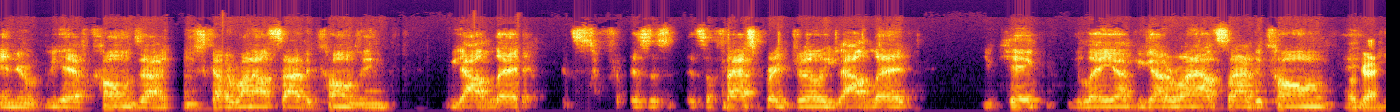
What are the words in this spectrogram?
and there, we have cones out. You just got to run outside the cones and we outlet. It's it's a, it's a fast break drill. You outlet, you kick, you lay up. You got to run outside the cone. Okay.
